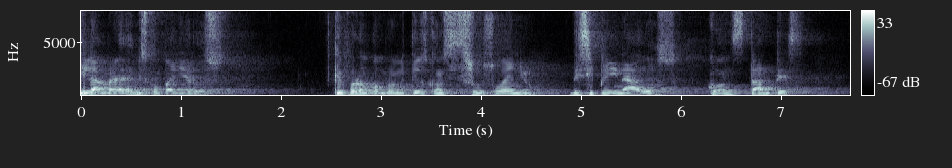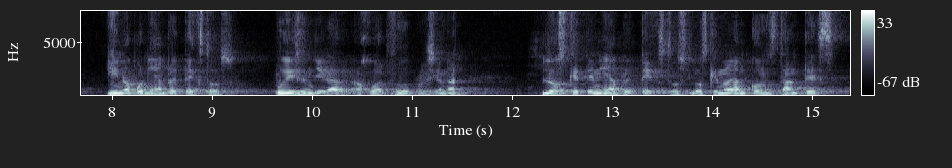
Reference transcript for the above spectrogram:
Y la mayoría de mis compañeros que fueron comprometidos con su sueño, disciplinados, constantes y no ponían pretextos, pudiesen llegar a jugar fútbol profesional. Los que tenían pretextos, los que no eran constantes,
